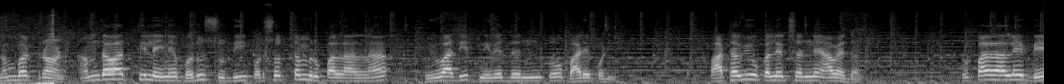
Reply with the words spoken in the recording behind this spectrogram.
નંબર ત્રણ, અમદાવાદથી લઈને ભરૂચ સુધી પરસોત્તમ રૂપાલાલના વિવાદિત નિવેદન તો ભારે પડ્યું. પાઠવ્યું કલેક્શનને આવેદન. રૂપાલાલે બે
